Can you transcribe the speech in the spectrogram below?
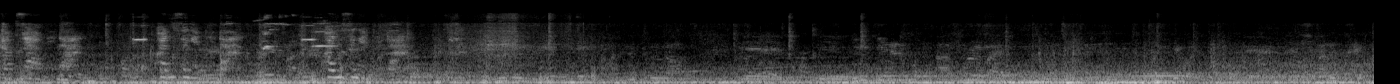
감사합니다. 환승입니다. 환승입니다. 예, 이 임기는 아, 8월 말 6개월 시간은 다 있고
